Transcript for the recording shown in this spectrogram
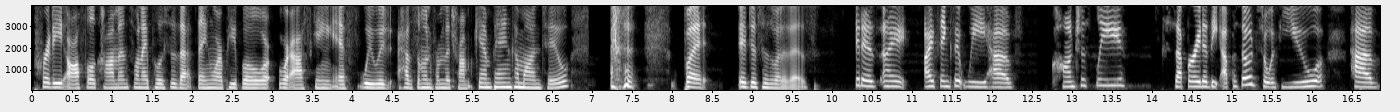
pretty awful comments when I posted that thing where people were, were asking if we would have someone from the Trump campaign come on too. but it just is what it is. It is. And I, I think that we have consciously separated the episode. So if you have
